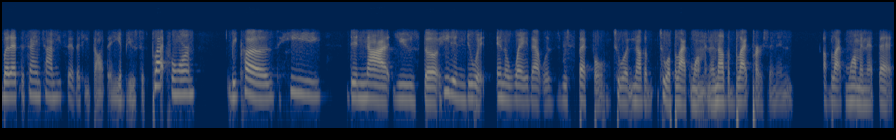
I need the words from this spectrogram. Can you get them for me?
But at the same time, he said that he thought that he abused his platform because he did not use the he didn't do it in a way that was respectful to another to a black woman, another black person and a black woman at that.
